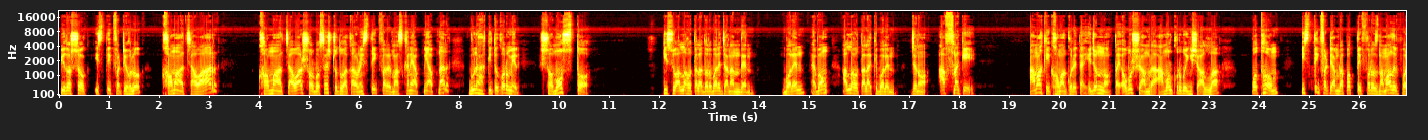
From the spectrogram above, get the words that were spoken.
প্রিয় দর্শক ইস্তেকফারটি হলো ক্ষমা চাওয়ার ক্ষমা চাওয়ার সর্বশ্রেষ্ঠ দোয়া, কারণ ইস্তিকফারের মাঝখানে আপনি আপনার গুনাহকৃত কর্মের সমস্ত কিছু আল্লাহ তালা দরবারে জানান দেন, বলেন এবং আল্লাহ তালাকে বলেন যেন আপনাকে আমাকে ক্ষমা করে দেয়। এজন্য তাই অবশ্যই আমরা আমল করব ইনশা আল্লাহ প্রথম ইস্তিকফাটি আমরা প্রত্যেক ফরজ নামাজের পর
